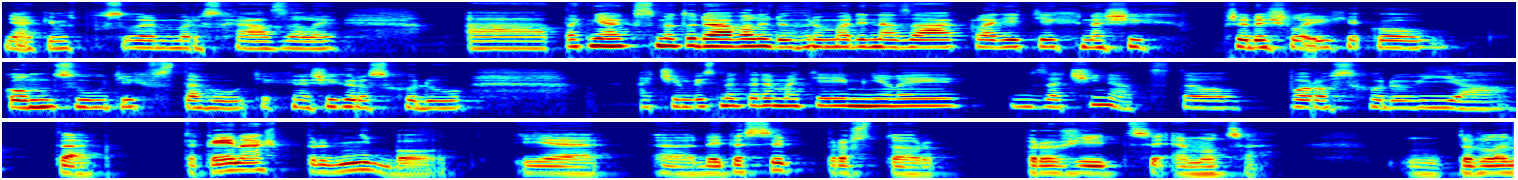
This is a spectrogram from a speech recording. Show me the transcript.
nějakým způsobem rozcházeli. A tak nějak jsme to dávali dohromady na základě těch našich předešlých jako konců těch vztahů, těch našich rozchodů. A čím bychom teda Matěj měli začínat, to porozchodový já? Tak, takový náš první bod je, eh, dejte si prostor prožít si emoce. Tohle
